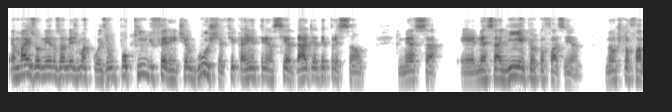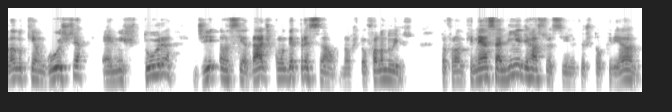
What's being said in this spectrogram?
é mais ou menos a mesma coisa, é um pouquinho diferente. Angústia fica entre a ansiedade e a depressão, nessa, é, nessa linha que eu estou fazendo. Não estou falando que angústia é mistura de ansiedade com depressão. Não estou falando isso. Estou falando que nessa linha de raciocínio que eu estou criando,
